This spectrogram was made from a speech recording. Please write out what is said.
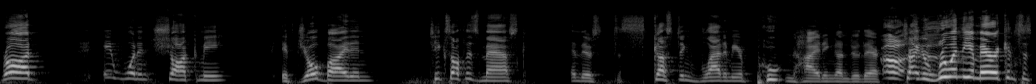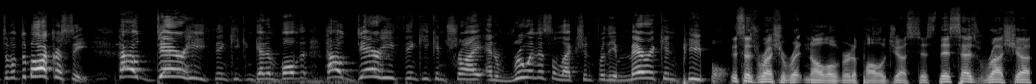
fraud. It wouldn't shock me if Joe Biden takes off his mask and there's disgusting Vladimir Putin hiding under there, Oh, trying to uh, ruin the American system of democracy. How dare he think he can get involved? How dare he think he can try and ruin this election for the American people? This has Russia written all over it, Apollo Justice. This has Russia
